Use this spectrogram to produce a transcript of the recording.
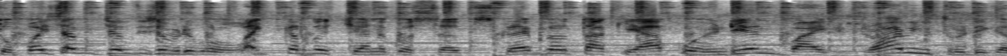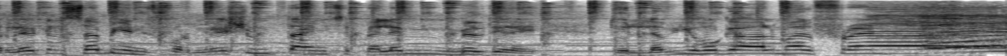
तो भाई साहब, जल्दी से वीडियो को लाइक कर दो चैनल को सब्सक्राइब करो, ताकि आपको Indian bike driving three D related सभी इन्फॉर्मेशन टाइम से पहले मिलती रहे। तो लव यू हो गया ऑल माई फ्रेंड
